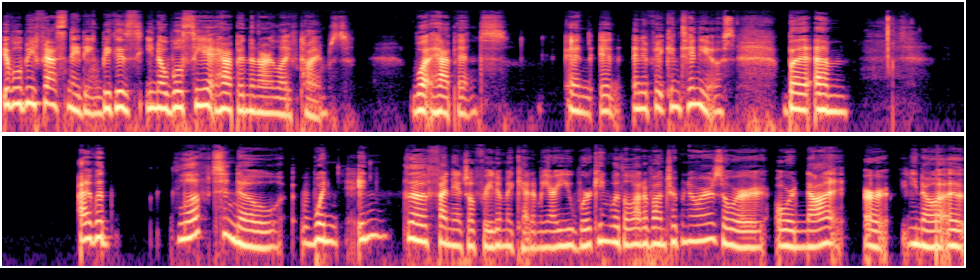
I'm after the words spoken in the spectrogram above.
it will be fascinating because, you know, we'll see it happen in our lifetimes. What happens and, and, and if it continues. But, um, I would love to know when in the Financial Freedom Academy, are you working with a lot of entrepreneurs or, or not, or, you know, a,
